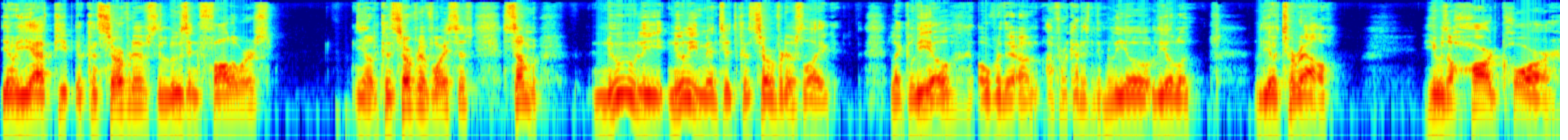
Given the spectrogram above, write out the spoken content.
You know, you have people conservatives losing followers. You know, conservative voices. Some newly newly minted conservatives like like Leo over there on I forgot his name Leo Leo Leo Terrell. He was a hardcore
